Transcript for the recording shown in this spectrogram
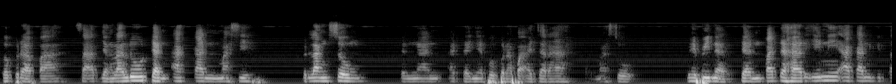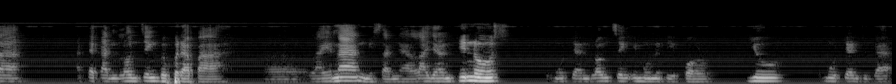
beberapa saat yang lalu dan akan masih berlangsung dengan adanya beberapa acara termasuk webinar dan pada hari ini akan kita adakan launching beberapa uh, layanan misalnya layanan Genos kemudian launching Immunity for You kemudian juga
